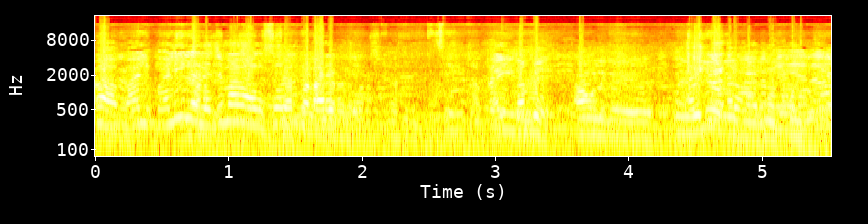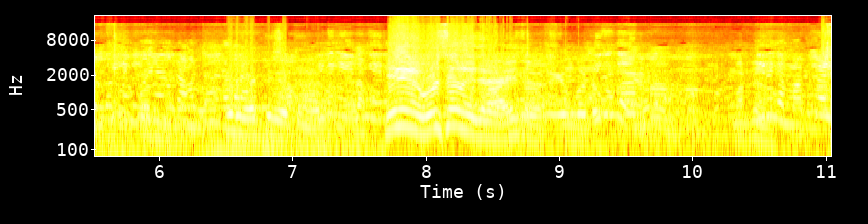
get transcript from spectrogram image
ஆ, வழி- வழியில நிஜமா அவங்க தம்பி அவங்களுக்கு வெளியே இருங்க, மக்கள்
